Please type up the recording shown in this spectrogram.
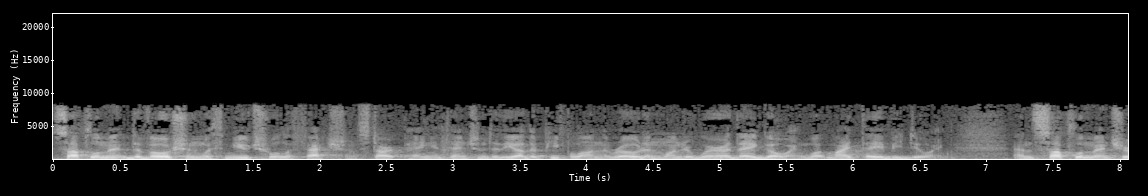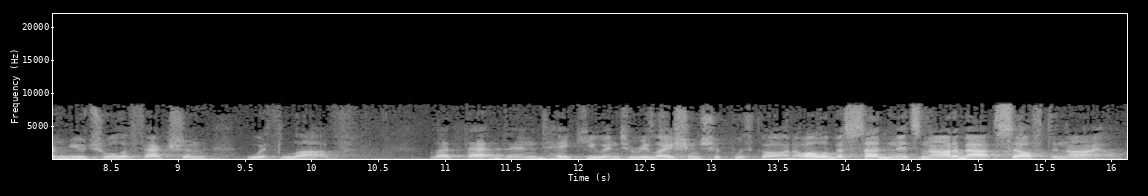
Supplement devotion with mutual affection. Start paying attention to the other people on the road and wonder where are they going? What might they be doing? And supplement your mutual affection with love. Let that then take you into relationship with God. All of a sudden, it's not about self denial,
